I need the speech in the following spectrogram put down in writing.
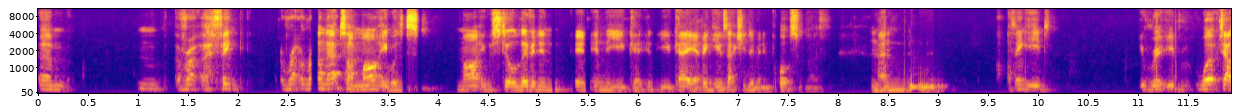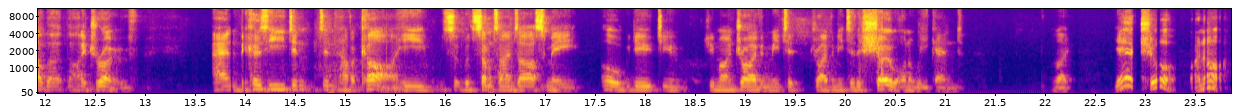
um i think around that time marty was marty was still living in in, in the uk in the uk i think he was actually living in portsmouth. Mhm. and i think he'd he worked out that, that i drove. And because he didn't didn't have a car, he would sometimes ask me, "Oh, do you, do you do you mind driving me to driving me to the show on a weekend?" Like, yeah, sure, why not?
